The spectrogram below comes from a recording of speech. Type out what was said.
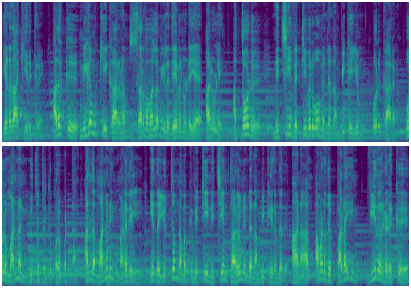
எனதாக்கி இருக்கிறேன். அதற்கு மிக முக்கிய காரணம் சர்வ வல்லமையுள்ள தேவனுடைய அருளே. அத்தோடு நிச்சயம் வெற்றி பெறுவோம் என்ற நம்பிக்கையும் ஒரு காரணம். ஒரு மன்னன் யுத்தத்திற்கு புறப்பட்டான். அந்த மன்னனின் மனதில் இந்த யுத்தம் நமக்கு வெற்றியை நிச்சயம் தரும் என்ற நம்பிக்கை இருந்தது. ஆனால் அவனது படையின் வீரர்களுக்கு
